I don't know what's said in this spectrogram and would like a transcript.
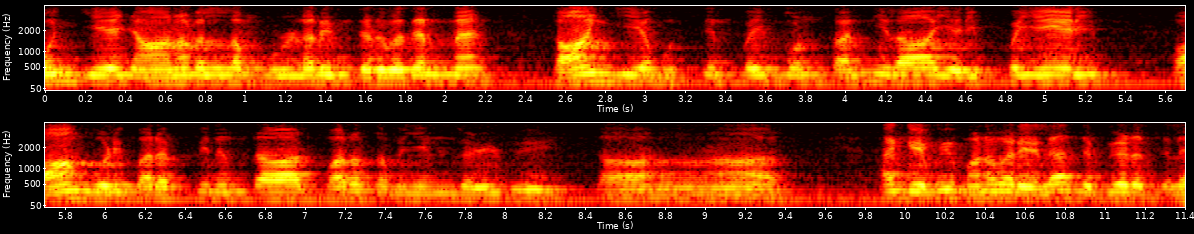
ஓங்கிய ஞானவெல்லாம் உள்ளறிந்திடுவதென்ன? தாங்கிய முத்தின் பொன் தன்னிலா எரிப்பை ஏறி பாங்கொடி பரப்பி நின்றார். பரசமயங்கள் வீழ்த்தார் அங்கே போய் மணவரையில அந்த பீடத்துல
